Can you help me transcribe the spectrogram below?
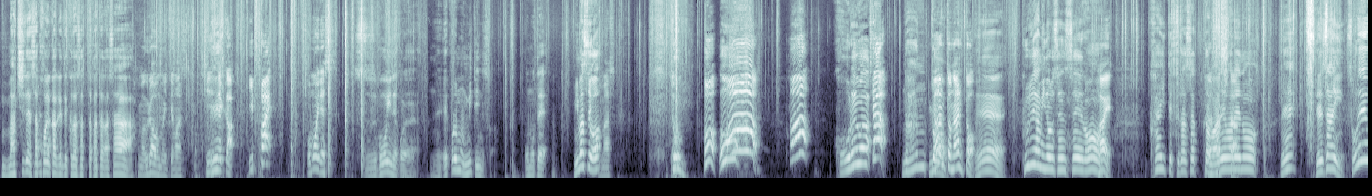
街でさ声かけてくださった方がさ。今裏を向いてます。新ステッカー。いっぱい！重いですすごいねこれ、ね、えこれもう見ていいんですか？表。見ますよ。います。ドン。おおああこれは来た！なんと。なんとなんと。ええ。古谷実先生のはい。書いてくださった我々のねデザイン。それを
